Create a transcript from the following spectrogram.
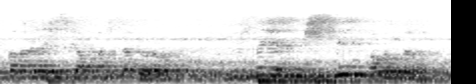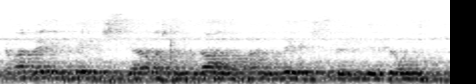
bu kadar eleştiri yapmak istemiyorum. Yüzde yetmiş iki alındı. Kemal Bey yüzde yetmiş iki, genel başkanımız dahil olsan yüzde yetmiş iki ve yüzde yetmiş oyun.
